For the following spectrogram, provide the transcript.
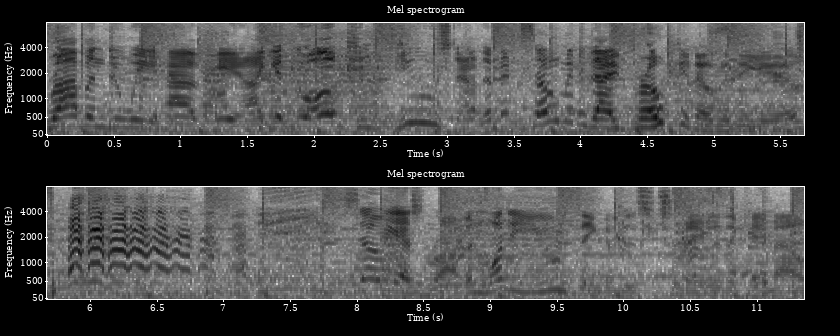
Robin do we have here? I get you all confused now. There've been so many that I've broken over the years. so yes, Robin, what do you think of this trailer that came out?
